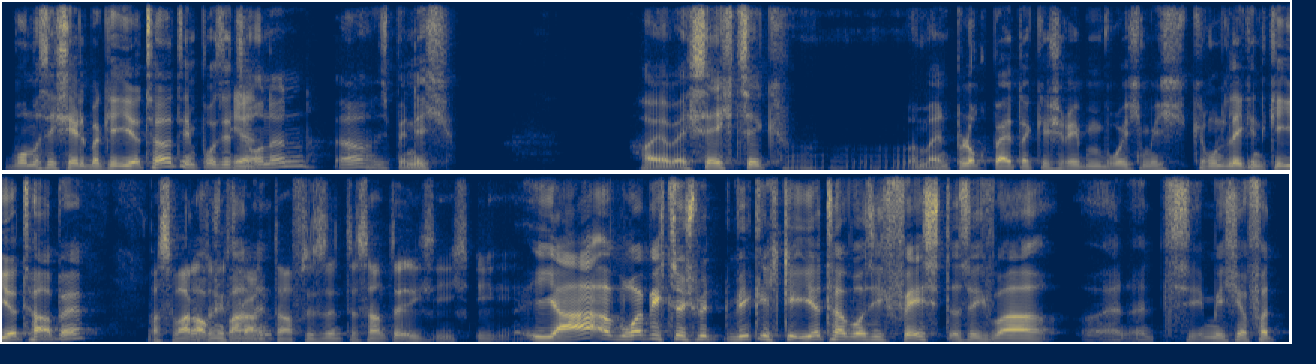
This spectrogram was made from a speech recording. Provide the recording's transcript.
wo man sich selber geirrt hat in Positionen. Ja, ja jetzt bin ich, heuer war ich 60, habe meinen Blogbeitrag geschrieben, wo ich mich grundlegend geirrt habe. Was war das, wenn ich fragen darf? Das ist interessant. Ich, ich, ich ja, wo ich mich zum Beispiel wirklich geirrt habe, was ich fest, also ich war ein, ein ziemlicher Ver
